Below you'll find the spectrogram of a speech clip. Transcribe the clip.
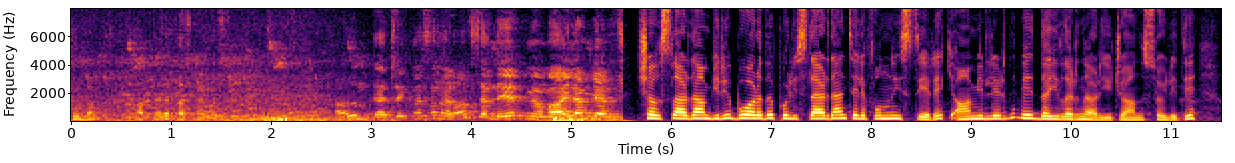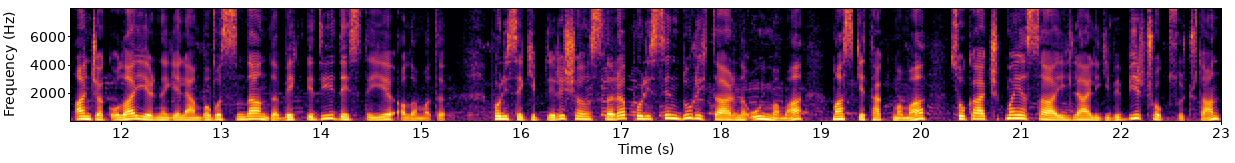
şuradan atlayarak kaçmaya başlıyor. Anladın mı? Ya çekmesen artık sen de yetmiyor mu? Ailem gelmiş. Şahıslardan biri bu arada polislerden telefonunu isteyerek amirlerini ve dayılarını arayacağını söyledi. Ancak olay yerine gelen babasından da beklediği desteği alamadı. Polis ekipleri şahıslara polisin dur ihtarına uymama, maske takmama, sokağa çıkma yasağı ihlali gibi birçok suçtan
